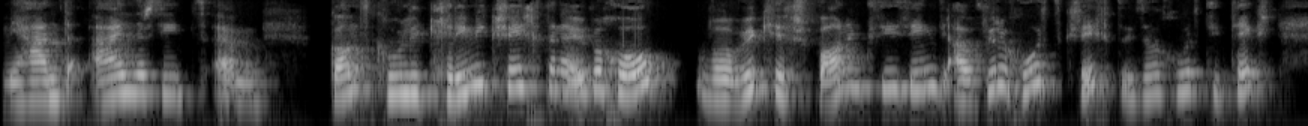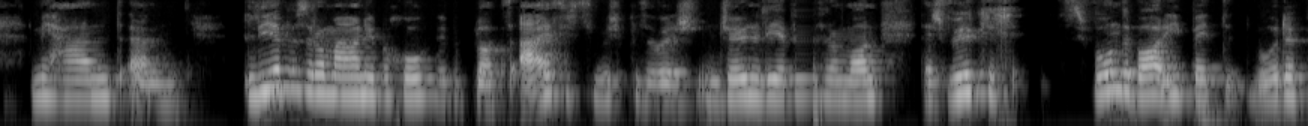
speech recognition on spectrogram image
Wir haben einerseits ähm, ganz coole Krimi-Geschichten bekommen, die wirklich spannend sind, auch für eine kurze Geschichte, so einen kurzen Text. Wir haben ähm, Liebesroman bekommen, über Platz 1 ist zum Beispiel so ein schöner Liebesroman, der ist wirklich ist wunderbar eingebettet worden.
